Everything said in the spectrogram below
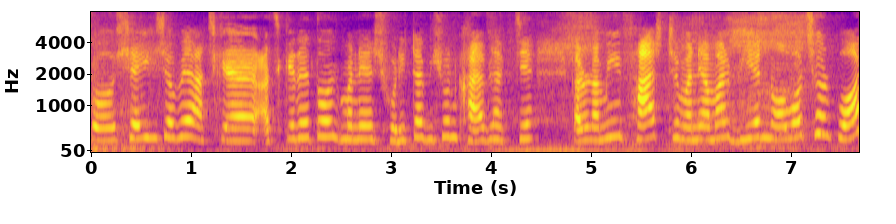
তো সেই হিসাবে আজকে, আজকের তো মানে শরীরটা ভীষণ খারাপ লাগছে। কারণ আমি ফার্স্ট মানে আমার বিয়ের ন বছর পর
